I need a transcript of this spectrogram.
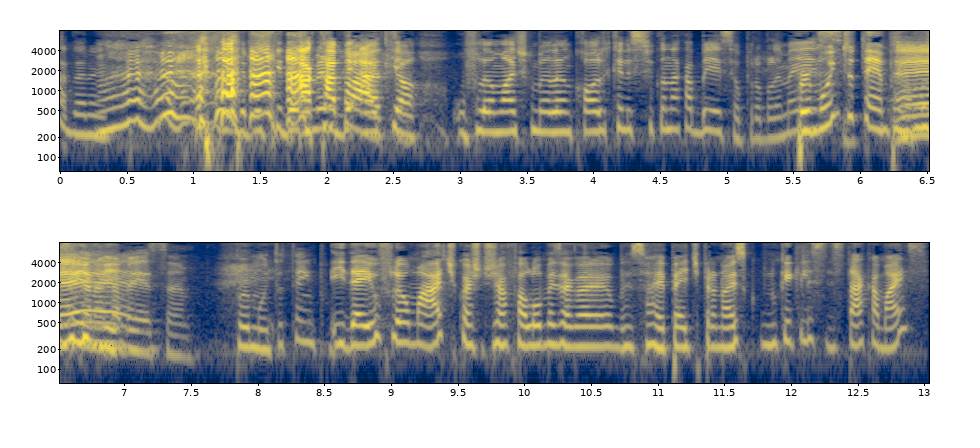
nada, né? depois que A cabe- aqui, ó, o fleumático melancólico, eles ficam na cabeça. O problema é Por esse. muito tempo, É. Fica na inclusive. cabeça. Por muito tempo. E daí o fleumático, acho que já falou, mas agora só repete pra nós, no que, que ele se destaca mais?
